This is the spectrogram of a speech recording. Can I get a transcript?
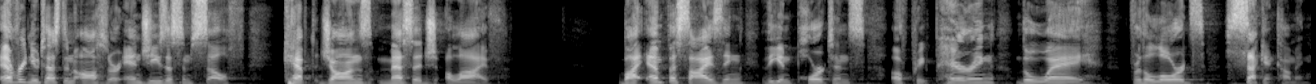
Every New Testament author and Jesus himself kept John's message alive by emphasizing the importance of preparing the way for the Lord's second coming.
